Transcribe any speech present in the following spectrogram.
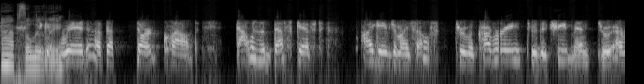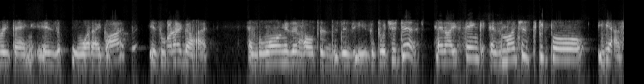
Absolutely. To get rid of that dark cloud. That was the best gift I gave to myself through recovery, through the treatment, through everything is what I got is what I got as long as it halted the disease, which it did. And I think as much as people, yes,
